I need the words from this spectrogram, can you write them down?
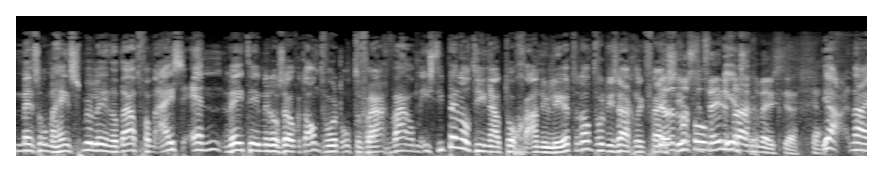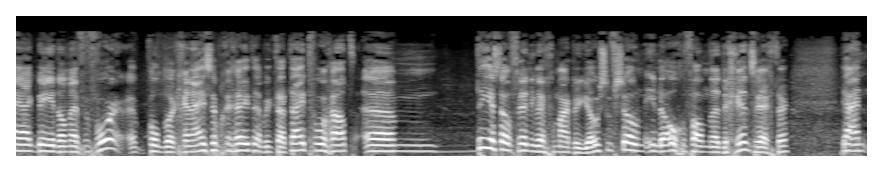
mensen om me heen smullen inderdaad van ijs. En weten inmiddels ook het antwoord op de vraag... waarom is die penalty nou toch geannuleerd? Het antwoord is eigenlijk vrij ja, dat simpel. was de tweede vraag geweest, ja. ja. Ja, nou ja, ik ben je dan even voor. Komt omdat ik geen ijs heb gegeten, heb ik daar tijd voor gehad. Um, de eerste overtreding werd gemaakt door Jozefzoon in de ogen van de grensrechter. Ja, en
